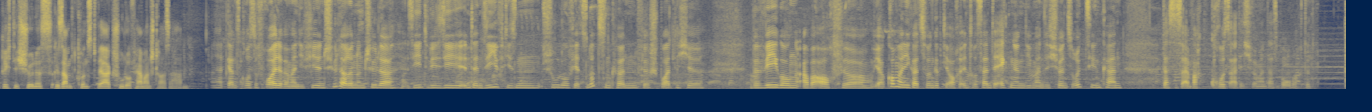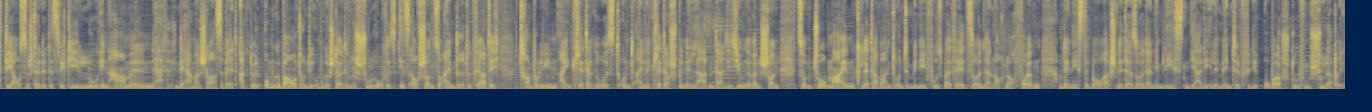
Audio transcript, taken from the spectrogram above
richtig schönes Gesamtkunstwerk Schulhof Hermannstraße haben. Man hat ganz große Freude, wenn man die vielen Schülerinnen und Schüler sieht, wie sie intensiv diesen Schulhof jetzt nutzen können für sportliche Bewegung, aber auch für ja, Kommunikation. Es gibt ja auch interessante Ecken, in die man sich schön zurückziehen kann. Das ist einfach großartig, wenn man das beobachtet. Die Außenstelle des Wiki Lu in Hameln in der Hermannstraße wird aktuell umgebaut und die Umgestaltung des Schulhofes ist auch schon zu einem Drittel fertig. Trampolin, ein Klettergerüst und eine Kletterspinne laden da die Jüngeren schon zum Toben ein. Kletterwand und Mini-Fußballfeld sollen dann auch noch folgen und der nächste Bauabschnitt, der soll dann im nächsten Jahr die Elemente für die Oberstufenschüler bringen.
